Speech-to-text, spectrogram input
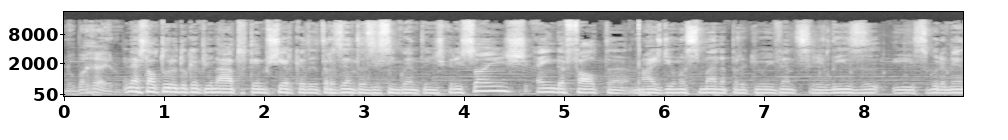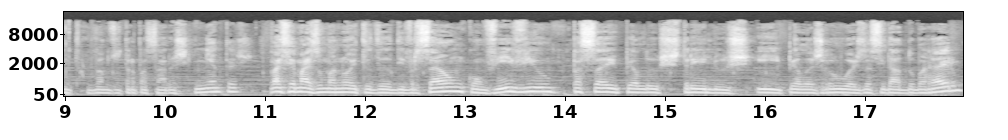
no Barreiro. Nesta altura do campeonato temos cerca de 350 inscrições, ainda falta mais de uma semana para que o evento se realize e seguramente vamos ultrapassar as 500. Vai ser mais uma noite de diversão, convívio, passeio pelos trilhos e pelas ruas da cidade do Barreiro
